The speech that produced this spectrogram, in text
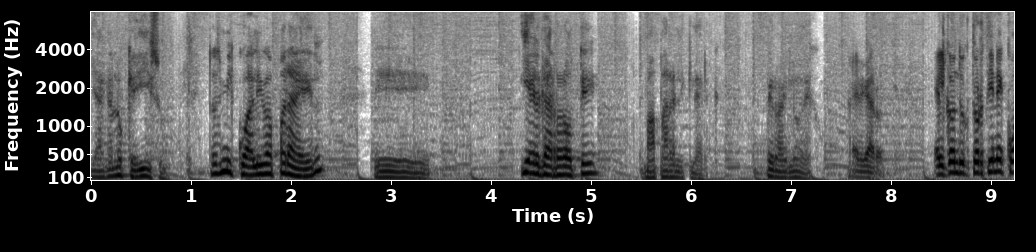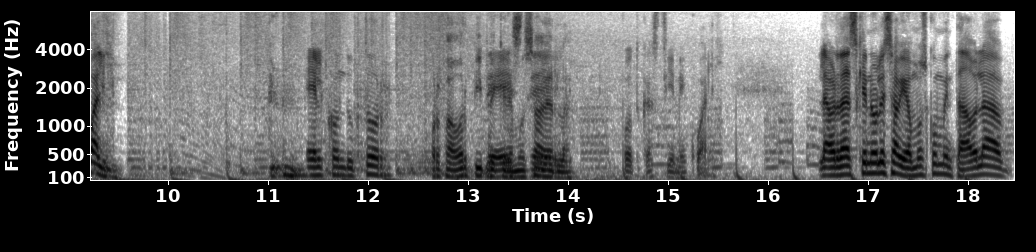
Y haga lo que hizo. Entonces mi cual iba para él eh, y el garrote va para Leclerc. Pero ahí lo dejo. El garrote. El conductor tiene quali. El conductor Por favor, Pipe, queremos este saberla. podcast tiene quali. La verdad es que no les habíamos comentado la,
